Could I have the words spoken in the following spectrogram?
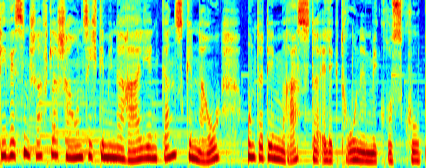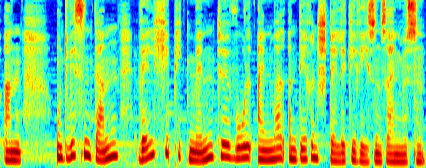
Die Wissenschaftler schauen sich die Mineralien ganz genau unter dem Rasterelektronenmikroskop an und wissen dann, welche Pigmente wohl einmal an deren Stelle gewesen sein müssen.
